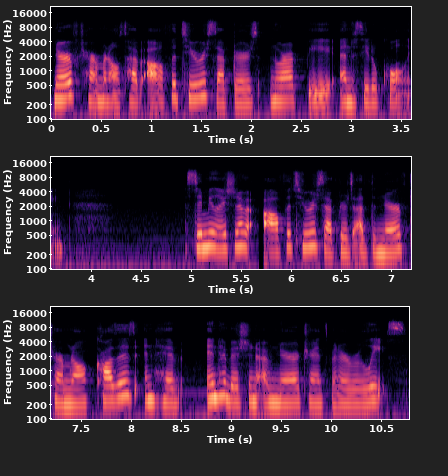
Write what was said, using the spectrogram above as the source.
Nerve terminals have alpha 2 receptors, norepinephrine, and acetylcholine. Stimulation of alpha 2 receptors at the nerve terminal causes inhib- inhibition of neurotransmitter release.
